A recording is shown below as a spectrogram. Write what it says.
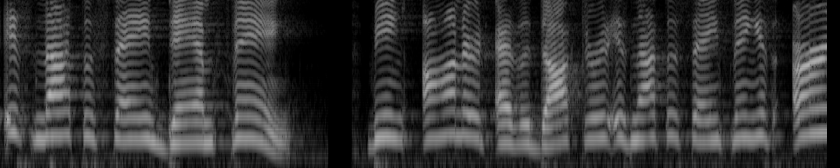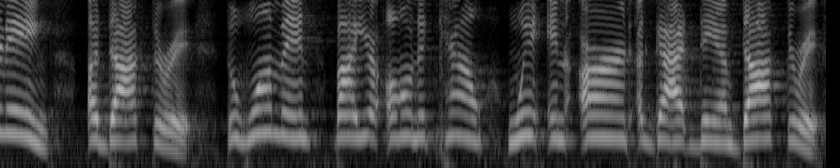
It's not the same damn thing. Being honored as a doctorate is not the same thing as earning a doctorate. The woman, by your own account, went and earned a goddamn doctorate.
